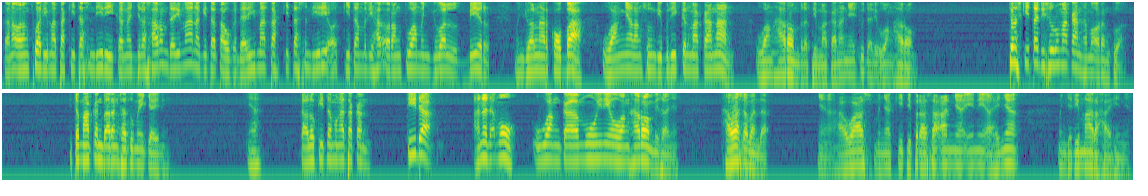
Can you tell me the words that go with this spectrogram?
Karena orang tua di mata kita sendiri. Karena jelas haram dari mana kita tahu? Dari mata kita sendiri kita melihat orang tua menjual bir, menjual narkoba, uangnya langsung diberikan makanan. Uang haram berarti makanannya itu dari uang haram. Terus kita disuruh makan sama orang tua. Kita makan bareng satu meja ini. Ya. Kalau kita mengatakan, tidak, anak tidak mau, uang kamu ini uang haram misalnya. Hawas apa enggak? ya hawas menyakiti perasaannya ini akhirnya menjadi marah akhirnya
